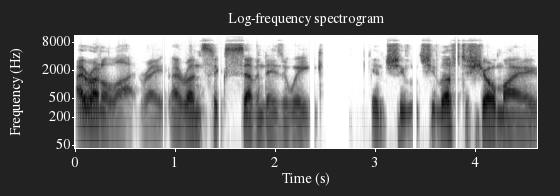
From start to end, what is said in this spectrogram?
i run a lot right i run six seven days a week and she she loves to show my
